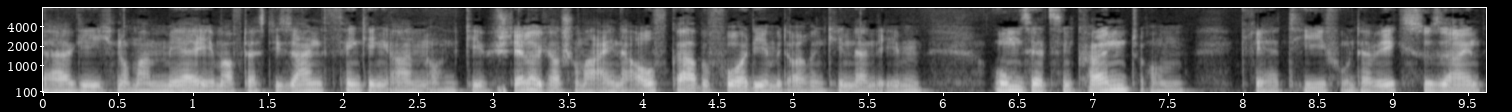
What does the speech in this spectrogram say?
Da gehe ich nochmal mehr eben auf das Design Thinking an und stelle euch auch schon mal eine Aufgabe vor, die ihr mit euren Kindern eben umsetzen könnt, um kreativ unterwegs zu sein.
